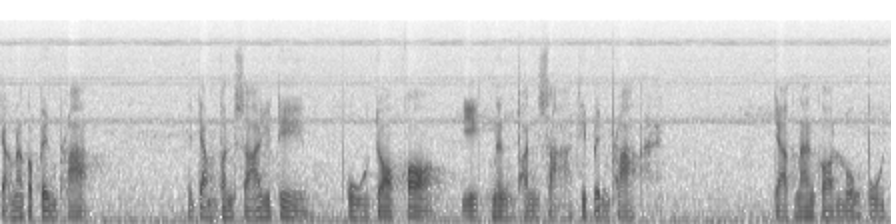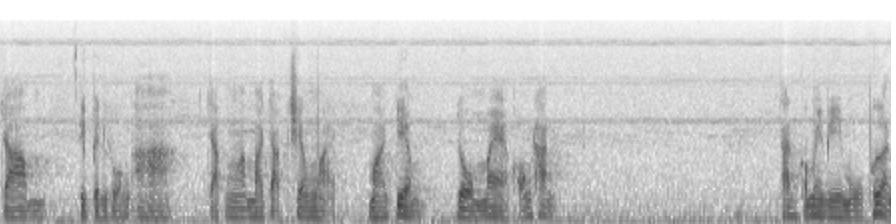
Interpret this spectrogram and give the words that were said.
จากนั้นก็เป็นพระก็จำพรรษาอยู่ที่ปู่จอก้ออีกหนึ่งพรรษาที่เป็นพระ จากนั้นก่อนหลวงปู่จามที่เป็นหลวงอาจากมามาจากเชียงใหม่ มาเยี่ยมโยมแม่ของท่าน ท่านก็ไม่มีหมู่เพื่อน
